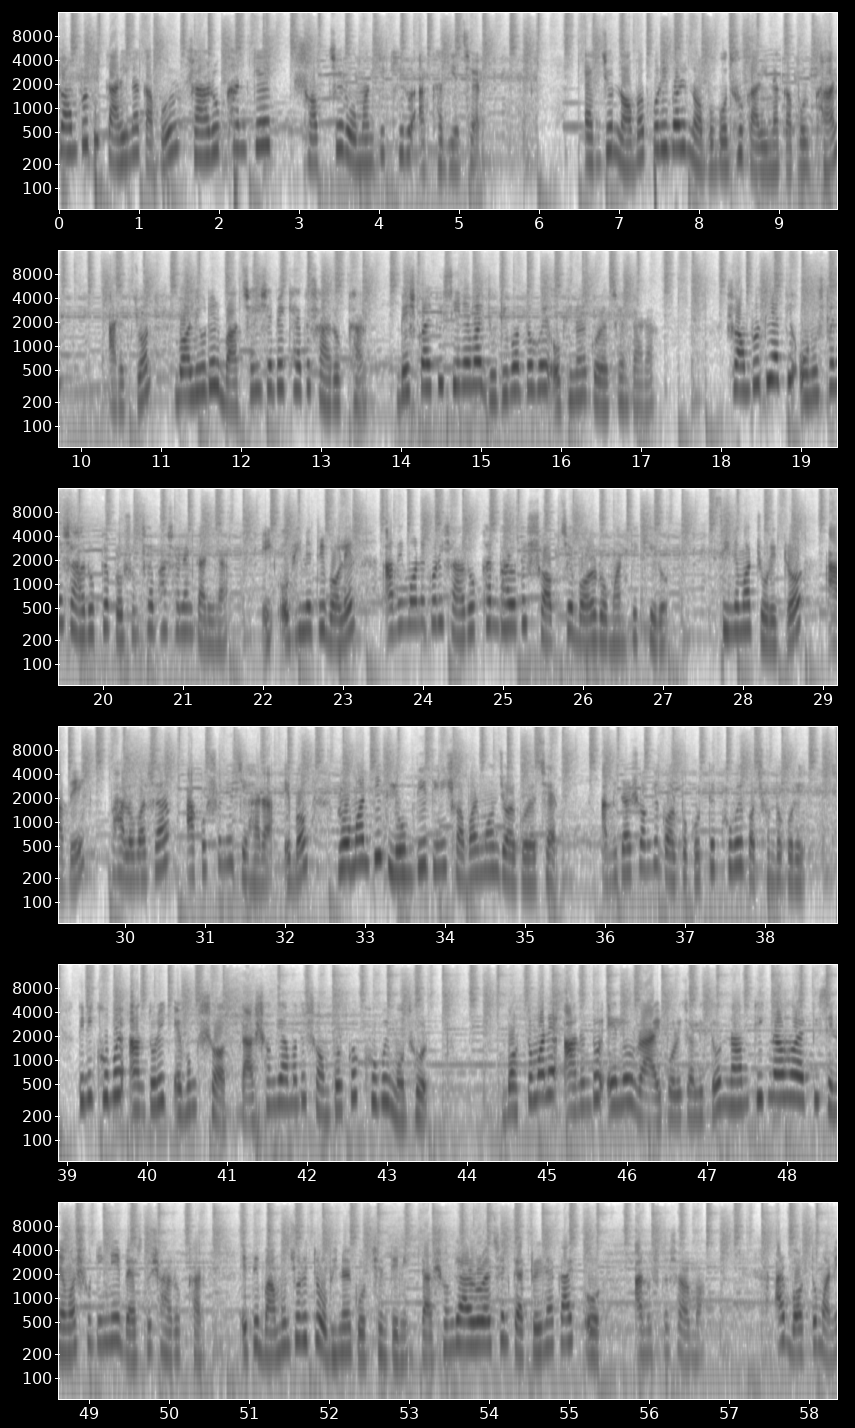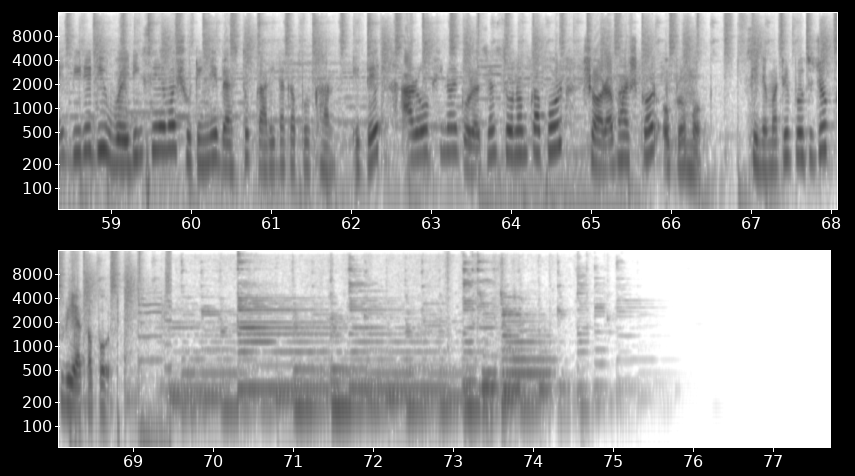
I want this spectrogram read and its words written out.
সম্প্রতি কারিনা কাপুর শাহরুখ খানকে সবচেয়ে রোমান্টিক হিরো আখ্যা দিয়েছেন। একজন নবাব পরিবারের নববধূ কারিনা কাপুর খান, আরেকজন বলিউডের বাদশা হিসেবে খ্যাত শাহরুখ খান। বেশ কয়েকটি সিনেমায় জুটিবদ্ধ হয়ে অভিনয় করেছেন তারা। সম্প্রতি একটি অনুষ্ঠানে শাহরুখকে প্রশংসায় ভাসালেন কারিনা। এই অভিনেত্রী বলেন, আমি মনে করি শাহরুখ খান ভারতের সবচেয়ে বড় রোমান্টিক হিরো। সিনেমার চরিত্র আবেগ, ভালোবাসা, আকর্ষণীয় চেহারা এবং রোমান্টিক লুক দিয়ে তিনি সবার মন জয় করেছেন। আমি তার সঙ্গে গল্প করতে খুবই পছন্দ করি। তিনি খুবই আন্তরিক এবং সৎ। তার সঙ্গে আমাদের সম্পর্ক খুবই মধুর। বর্তমানে আনন্দ এলো রায় পরিচালিত নাম ঠিক না হওয়া একটি সিনেমা শুটিং নিয়ে ব্যস্ত শাহরুখ খান। এতে বামুন চরিত্রে অভিনয় করছেন তিনি। তার সঙ্গে আরও রয়েছেন ক্যাটরিনা কাইফ ও আনুষ্কা শর্মা। আর বর্তমানে বিরেডি ওয়েডিং সিনেমার শুটিং নিয়ে ব্যস্ত কারিনা কাপুর খান। এতে আরও অভিনয় করেছেন সোনম কাপুর স্বরা ভাস্কর ও প্রমুখ। সিনেমাটির প্রযোজক রিয়া কাপুর।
